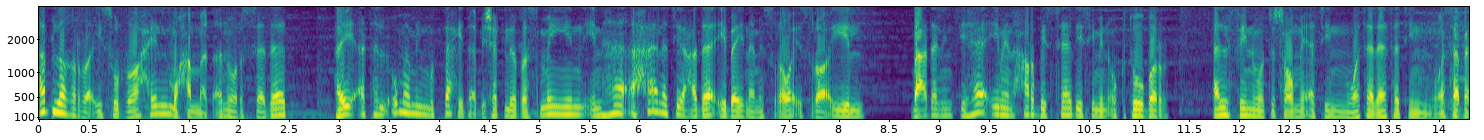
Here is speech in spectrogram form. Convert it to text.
أبلغ الرئيس الراحل محمد أنور السادات هيئة الأمم المتحدة بشكل رسمي إنهاء حالة العداء بين مصر وإسرائيل بعد الانتهاء من حرب السادس من أكتوبر 1973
